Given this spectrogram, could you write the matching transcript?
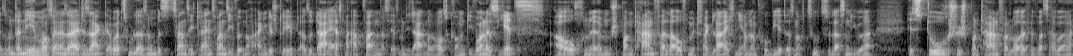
Das Unternehmen auf seiner Seite sagt aber, Zulassung bis 2023 wird noch angestrebt. Also da erstmal abwarten, was jetzt mit den Daten rauskommt. Die wollen das jetzt auch einem Spontanverlauf mit vergleichen. Die haben dann probiert, das noch zuzulassen über historische Spontanverläufe, was aber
